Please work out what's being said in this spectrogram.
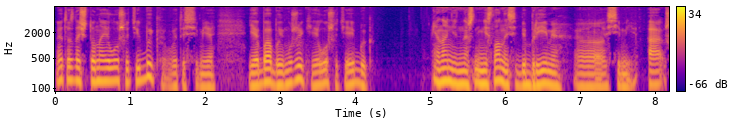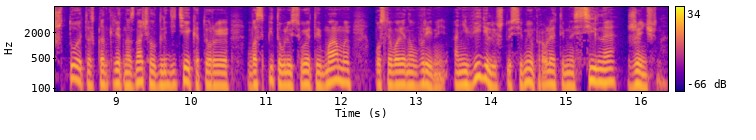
Ну, это значит, что она и лошадь, и бык в этой семье. Я баба, и мужик, я и лошадь, я и бык. И она несла на себе бремя э, семьи. А что это конкретно значило для детей, которые воспитывались у этой мамы после военного времени? Они видели, что семьей управляет именно сильная женщина.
